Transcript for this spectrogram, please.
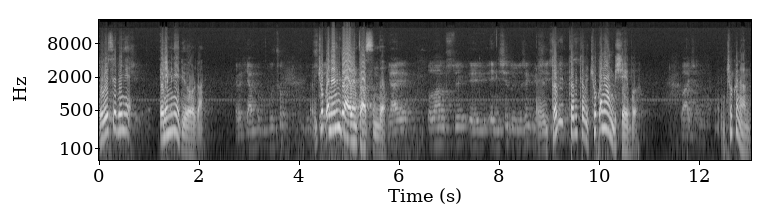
Dolayısıyla beni elimine ediyor oradan. Evet. Yani bu, bu çok bu Çok şey- önemli bir ayrıntı aslında. Yani olağanüstü e, endişe duyulacak bir şey. Ee, tabii tabii tabii çok önemli bir şey bu. Vay canına. Çok önemli.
